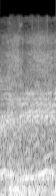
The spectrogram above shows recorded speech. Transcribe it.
Ready?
